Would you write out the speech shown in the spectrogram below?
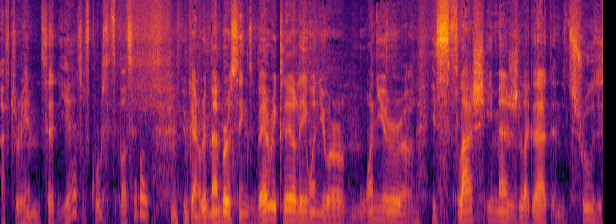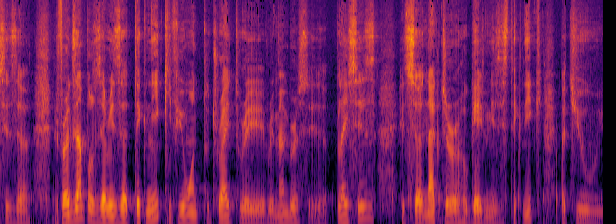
after him said yes of course it's possible. You can remember things very clearly when you are one year uh, it's flash image like that and it's true this is a for example there is a technique if you want to try to re- remember s- uh, places it's an actor who gave me this technique but you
